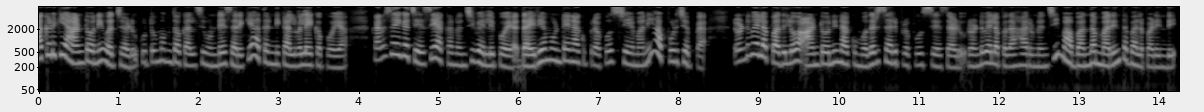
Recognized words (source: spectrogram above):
అక్కడికి ఆంటోనీ వచ్చాడు. కుటుంబంతో కలిసి ఉండేసరికి అతన్ని కలవలేకపోయా. కనసైగ చేసి అక్కడి నుంచి వెళ్ళిపోయా. ధైర్యం ఉంటే నాకు ప్రపోజ్ చేయమని అప్పుడు చెప్పా. రెండు వేల పదిలో ఆంటోనీ నాకు మొదటిసారి ప్రపోజ్ చేశాడు. రెండు వేల పదహారు నుంచి మా బంధం మరింత బలపడింది.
